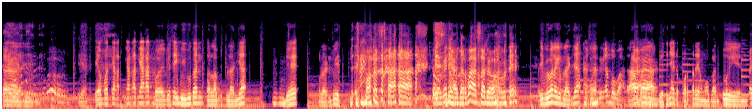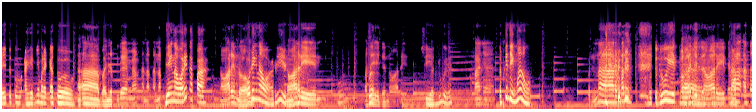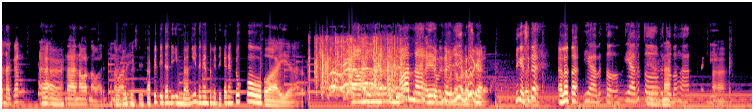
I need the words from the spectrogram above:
Oh, iya, iya. Iya, yang buat ngangkat- ngangkat-ngangkat boy. Biasa ibu-ibu kan kalau habis belanja Mm-mm. dia ngeluarin duit. masa kalau enggak dihajar masa dong Ibu lagi belanja, ngambil kan bawa barang. Uh-uh. Bang. Biasanya ada porter yang mau bantuin. nah itu tuh akhirnya mereka tuh Ah, ah, banyak juga emang anak-anak dia yang nawarin apa nawarin dong. oh dia yang nawarin nawarin. Oh, Pasti dia nawarin. sian juga ya Makanya tapi kan dia yang mau benar kan butuh duit makanya Uh-uh. dinawarin. Emang anta dagang Heeh, nggak nawar-nawarin kan betul nawarin. juga sih tapi tidak diimbangi dengan pendidikan yang cukup Wah iya. Nyambungnya ke mana? Iya betul. Iya, bener nggak? Iya gak sih tak halo tak Iya betul. Iya betul, Iya. betul Nah. banget. Heeh.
